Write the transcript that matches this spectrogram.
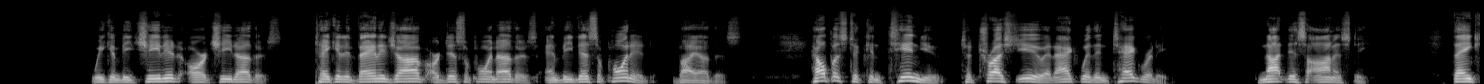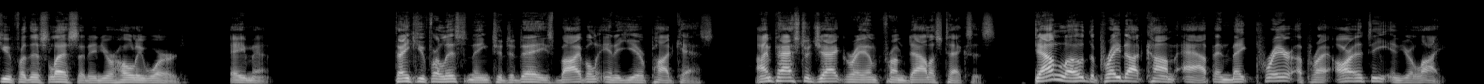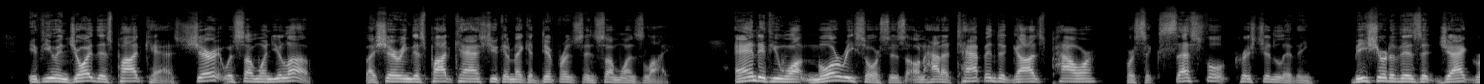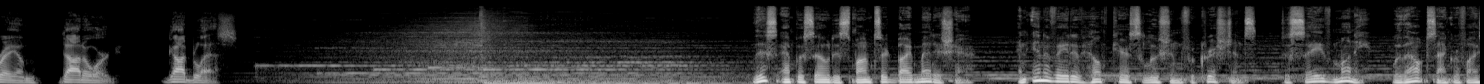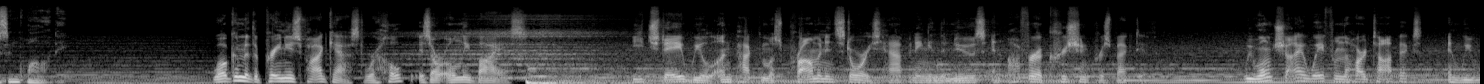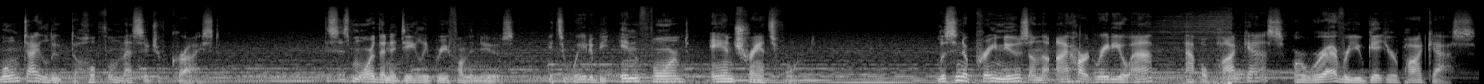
We can be cheated or cheat others, taken advantage of or disappoint others, and be disappointed by others. Help us to continue to trust you and act with integrity not dishonesty. Thank you for this lesson in your holy word. Amen. Thank you for listening to today's Bible in a Year podcast. I'm Pastor Jack Graham from Dallas, Texas. Download the Pray.com app and make prayer a priority in your life. If you enjoyed this podcast, share it with someone you love. By sharing this podcast, you can make a difference in someone's life. And if you want more resources on how to tap into God's power for successful Christian living, be sure to visit jackgraham.org. God bless. This episode is sponsored by Medi-Share, an innovative healthcare solution for Christians to save money without sacrificing quality. Welcome to the Pray News Podcast, where hope is our only bias. Each day, we will unpack the most prominent stories happening in the news and offer a Christian perspective. We won't shy away from the hard topics, and we won't dilute the hopeful message of Christ. This is more than a daily brief on the news, it's a way to be informed and transformed. Listen to Pray News on the iHeartRadio app, Apple Podcasts, or wherever you get your podcasts.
